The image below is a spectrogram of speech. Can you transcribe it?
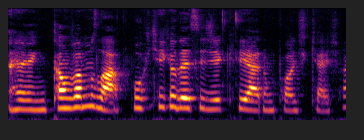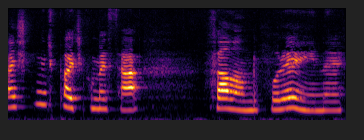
É, então vamos lá. Por que, que eu decidi criar um podcast? Acho que a gente pode começar falando por aí, né?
